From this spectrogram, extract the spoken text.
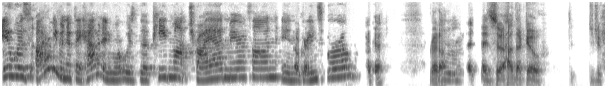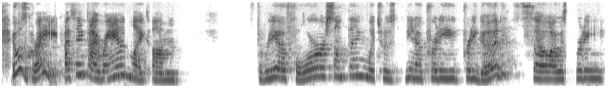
It was, I don't even know if they have it anymore. It was the Piedmont Triad Marathon in okay. Greensboro. Okay. Right on. Yeah. And so how'd that go? Did you? It was great. I think I ran like, um, 304 or something, which was, you know, pretty, pretty good. So I was pretty,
